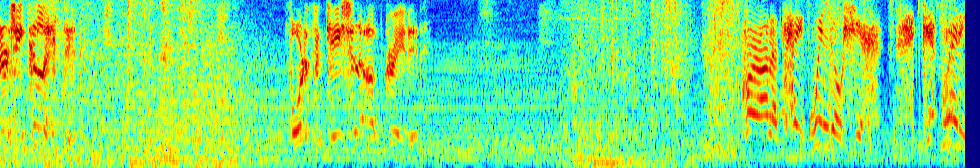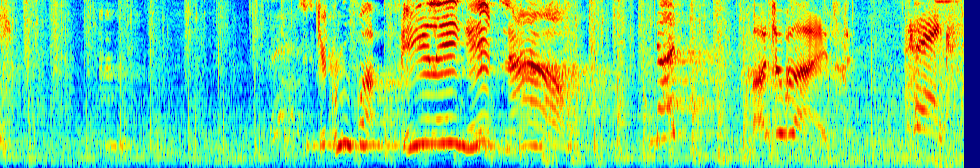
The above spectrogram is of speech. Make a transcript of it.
Energy collected. Fortification upgraded. We're on a tight window here. Get ready. Group up. Feeling it now. Nut. Much obliged. Thanks.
